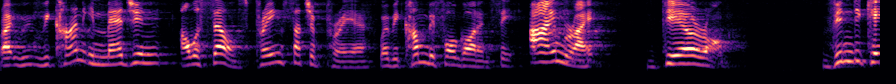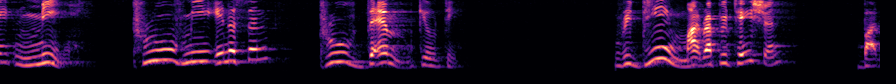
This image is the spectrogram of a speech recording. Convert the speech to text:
Right? We, we can't imagine ourselves praying such a prayer where we come before God and say, I'm right, they're wrong. Vindicate me. Prove me innocent, prove them guilty. Redeem my reputation, but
